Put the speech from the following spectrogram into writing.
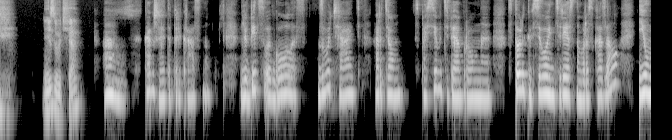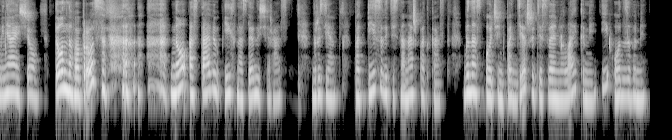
и звуча. Как же это прекрасно. Любить свой голос, звучать. Артем, Спасибо тебе огромное. Столько всего интересного рассказал. И у меня еще тонна вопросов, но оставим их на следующий раз. Друзья, подписывайтесь на наш подкаст. Вы нас очень поддержите своими лайками и отзывами.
